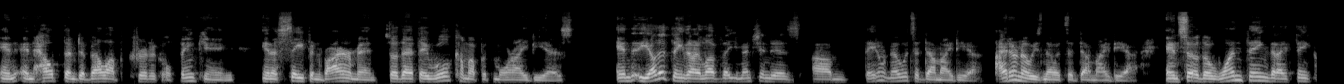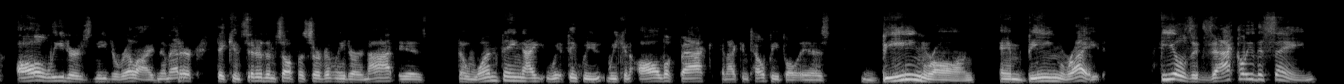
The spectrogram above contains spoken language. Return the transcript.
and, and help them develop critical thinking in a safe environment so that they will come up with more ideas. And the other thing that I love that you mentioned is um, they don't know it's a dumb idea. I don't always know it's a dumb idea. And so the one thing that I think all leaders need to realize, no matter they consider themselves a servant leader or not, is the one thing I think we we can all look back and I can tell people is being wrong and being right feels exactly the same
